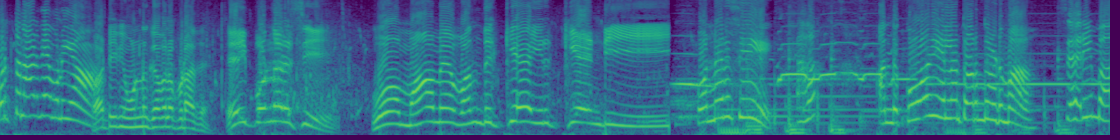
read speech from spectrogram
ஒருத்தனாலதே முடியும். பாட்டி நீ ஒண்ணும் கவலைப்படாத. ஏய் பொன்னரசி ஓ மாமே வந்துக்கே இருக்கேண்டி பொன்னரசி அந்த கோழி எல்லாம் திறந்து விடுமா? சரிம்மா.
